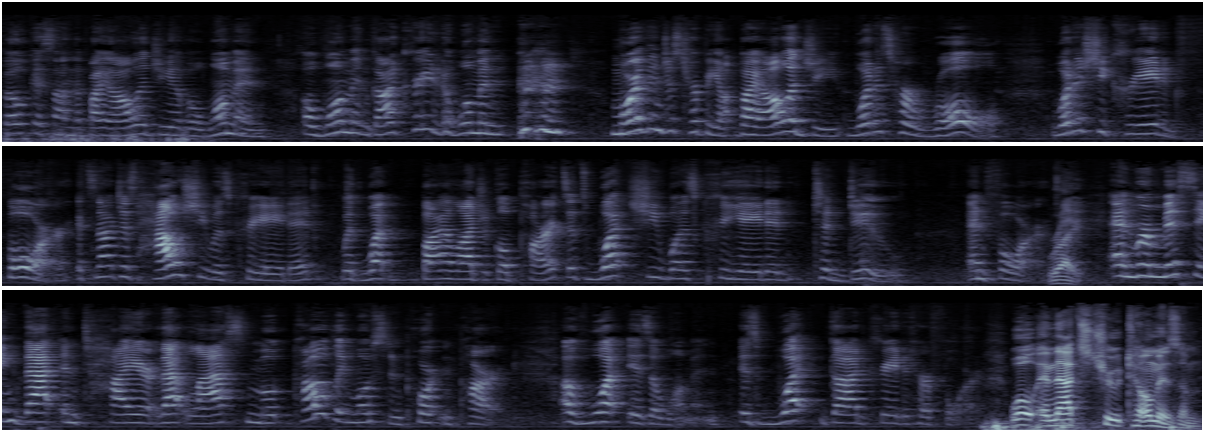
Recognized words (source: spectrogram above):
focus on the biology of a woman. A woman, God created a woman more than just her bi- biology. What is her role? What is she created for? It's not just how she was created with what biological parts, it's what she was created to do and for. Right. And we're missing that entire, that last, mo- probably most important part of what is a woman, is what God created her for. Well, and that's true Thomism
